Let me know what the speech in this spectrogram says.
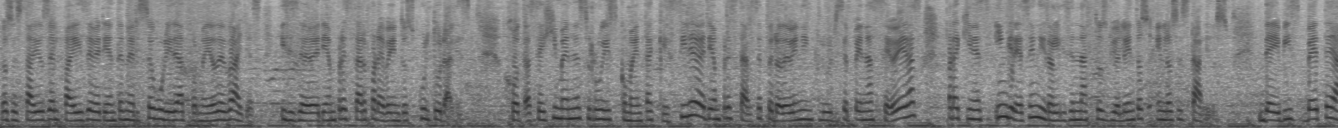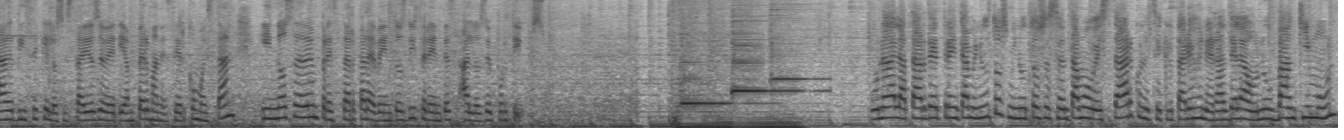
los estadios del país deberían tener seguridad por medio de vallas y si se deberían prestar para eventos culturales. JC Jiménez Ruiz comenta que sí deberían prestarse, pero deben incluirse penas severas para quienes ingresen y realicen actos violentos en los estadios. Davis BTA dice que los estadios deberían permanecer como están y no se deben prestar para eventos diferentes a los deportivos. Una de la tarde, 30 minutos, minuto 60 Movistar, con el secretario general de la ONU, Ban Ki-moon,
